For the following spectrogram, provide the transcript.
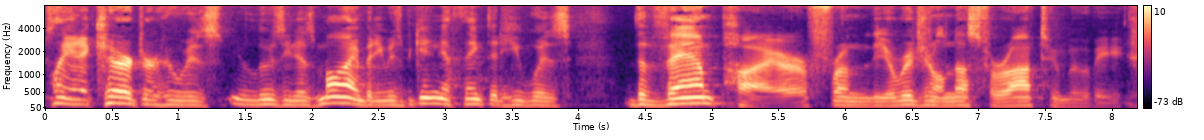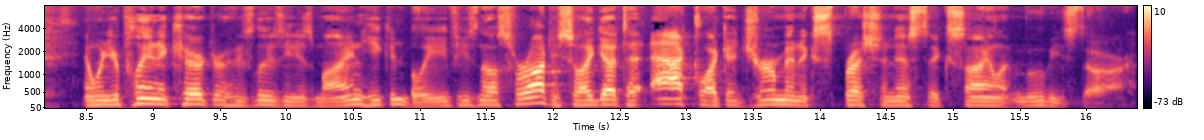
playing a character who was you know, losing his mind, but he was beginning to think that he was the vampire from the original Nosferatu movie. And when you're playing a character who's losing his mind, he can believe he's Nosferatu. So I got to act like a German expressionistic silent movie star.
